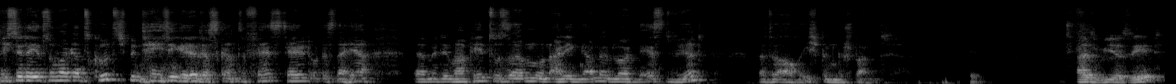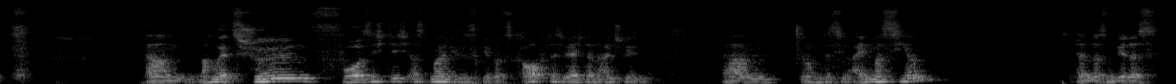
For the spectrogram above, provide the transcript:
ich sehe da jetzt nochmal ganz kurz. Ich bin derjenige, der das Ganze festhält und es nachher äh, mit dem HP zusammen und einigen anderen Leuten essen wird. Also auch ich bin gespannt. Also wie ihr seht, ähm, machen wir jetzt schön vorsichtig erstmal dieses Gewürz drauf. Das werde ich dann anschließend ähm, noch ein bisschen einmassieren. Dann lassen wir das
